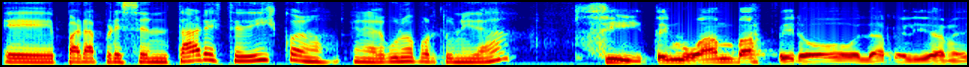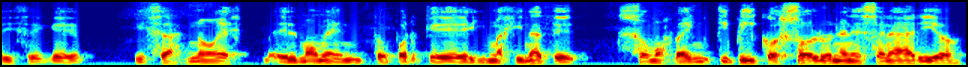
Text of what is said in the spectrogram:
eh, para presentar este disco en alguna oportunidad? Sí, tengo ambas, pero la realidad me dice que quizás no es el momento, porque imagínate, somos veintipico solo en el escenario.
